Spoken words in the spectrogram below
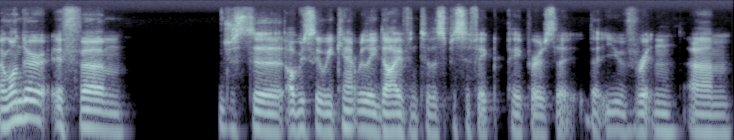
I wonder if um, just to, obviously we can't really dive into the specific papers that that you've written. Um,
